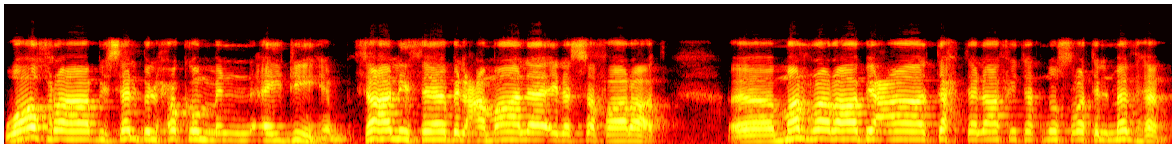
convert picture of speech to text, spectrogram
وأخرى بسلب الحكم من أيديهم ثالثة بالعمالة إلى السفارات. آه، مرة رابعة تحت لافتة نصرة المذهب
